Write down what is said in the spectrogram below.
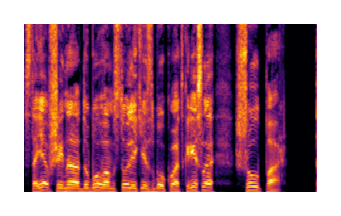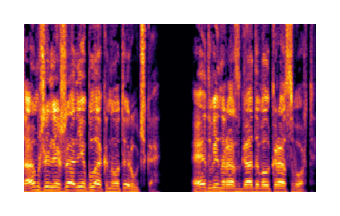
стоявшей на дубовом столике сбоку от кресла, шел пар. Там же лежали блокнот и ручка. Эдвин разгадывал кроссворд.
